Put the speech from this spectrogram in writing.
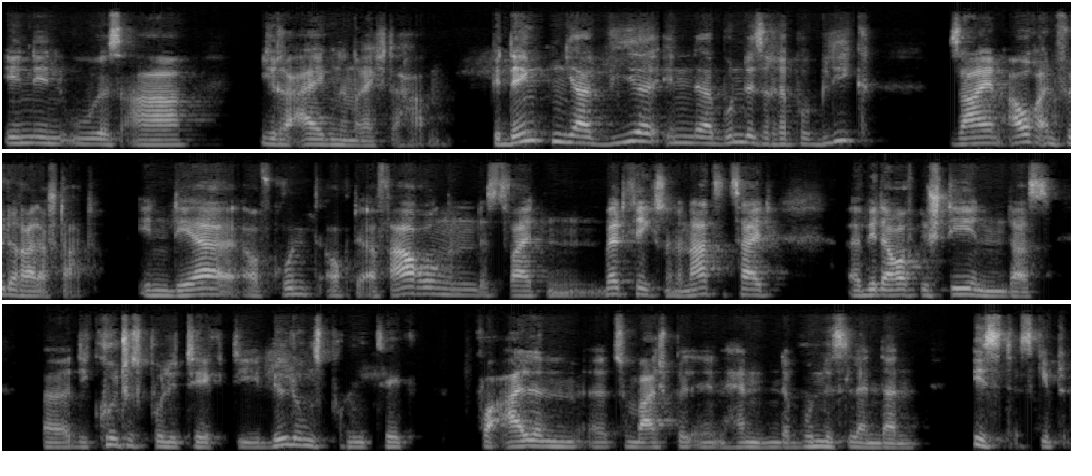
in den USA ihre eigenen Rechte haben. Wir denken ja, wir in der Bundesrepublik seien auch ein föderaler Staat in der aufgrund auch der Erfahrungen des Zweiten Weltkriegs und der Nazizeit äh, wir darauf bestehen, dass äh, die Kultuspolitik, die Bildungspolitik vor allem äh, zum Beispiel in den Händen der Bundesländern ist. Es gibt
